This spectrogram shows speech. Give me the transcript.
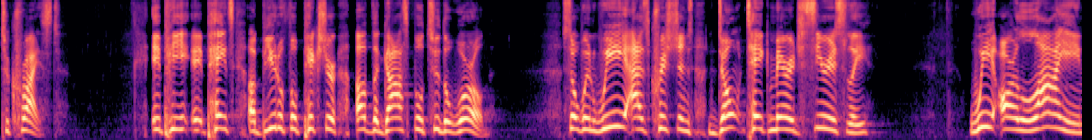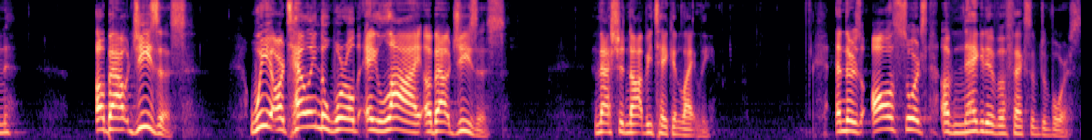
to Christ. It, it paints a beautiful picture of the gospel to the world. So when we as Christians don't take marriage seriously, we are lying about Jesus. We are telling the world a lie about Jesus. And that should not be taken lightly. And there's all sorts of negative effects of divorce.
